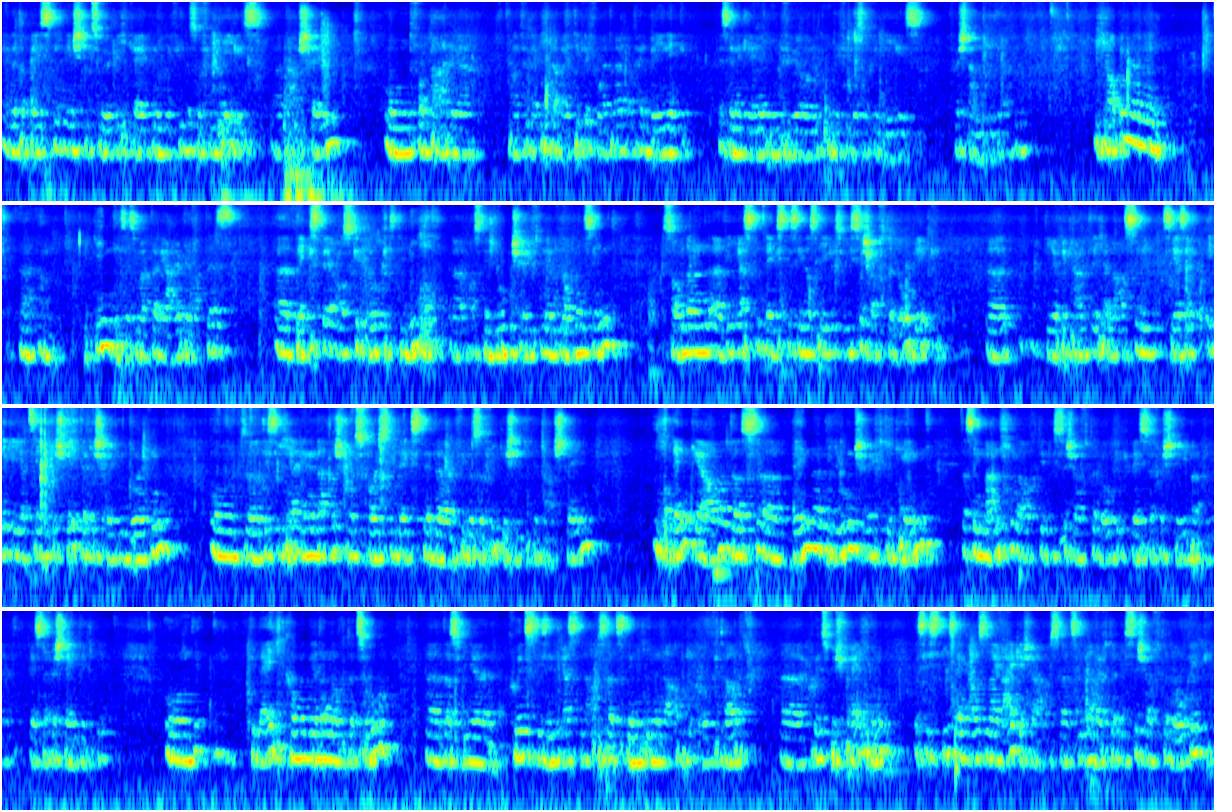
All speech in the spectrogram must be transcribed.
eine der besten Einstiegsmöglichkeiten in die Philosophie Hegels darstellen. Und von daher kann vielleicht der heutige Vortrag auch ein wenig als eine kleine Hinführung in die Philosophie Hegels verstanden werden. Ich habe Ihnen äh, am Beginn dieses Materialblattes äh, Texte ausgedruckt, die nicht äh, aus den Jugendschriften entnommen sind, sondern äh, die ersten Texte sind aus Hegels Wissenschaft der Logik, äh, die ja bekanntlich sehr, sehr wenige Jahrzehnte später geschrieben wurden und äh, die sicher einen der anspruchsvollsten Texte der Philosophiegeschichte darstellen. Ich denke aber, dass wenn man die Jugendschriften kennt, dass in manchen auch die Wissenschaft der Logik besser verstehbar wird, besser verständlich wird. Und vielleicht kommen wir dann noch dazu, äh, dass wir kurz diesen ersten Absatz, den ich Ihnen da abgedruckt habe, äh, kurz besprechen. Es ist dies ein ganz neuralgischer Absatz innerhalb der Wissenschaft der Logik.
